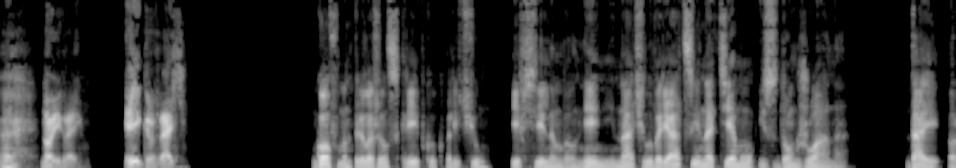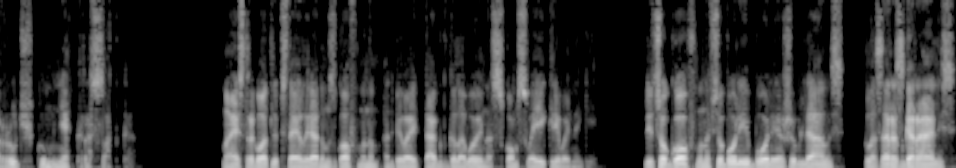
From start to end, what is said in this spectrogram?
Эх, ну, играй. Играй. Гофман приложил скрипку к плечу и в сильном волнении начал вариации на тему из Дон Жуана. «Дай ручку мне, красотка». Маэстро Готлиб стоял рядом с Гофманом, отбивая такт головой и носком своей кривой ноги. Лицо Гофмана все более и более оживлялось, глаза разгорались,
